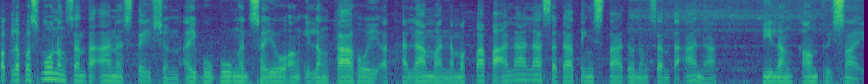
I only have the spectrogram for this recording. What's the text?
Paglabas mo ng Santa Ana Station ay bubungad sa iyo ang ilang kahoy at halaman na magpapaalala sa dating estado ng Santa Ana bilang countryside.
